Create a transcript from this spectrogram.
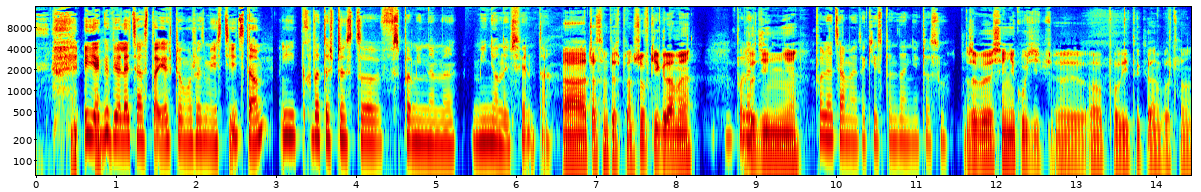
I jak wiele ciasta jeszcze może zmieścić tam. I chyba też często wspominamy minione święta. A czasem też planszówki gramy Pole rodzinnie. Polecamy takie spędzanie czasu. Żeby się nie kłócić y, o politykę, bo to...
